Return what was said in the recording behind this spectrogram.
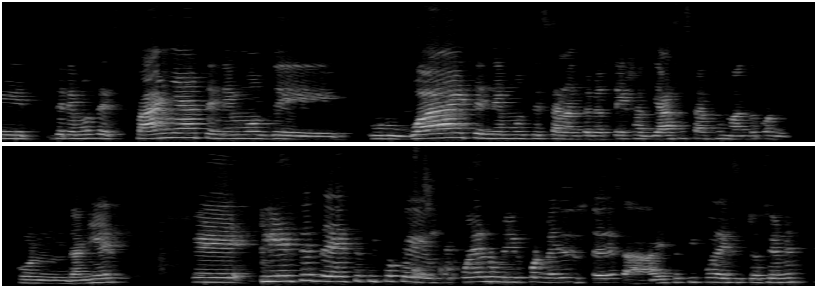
Eh, tenemos de España, tenemos de Uruguay, tenemos de San Antonio, Texas, ya se están sumando con, con Daniel. Eh, clientes de este tipo que se pueden unir por medio de ustedes a este tipo de situaciones,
